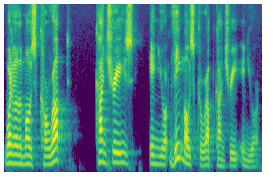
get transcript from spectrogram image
one of the most corrupt countries in Europe, the most corrupt country in Europe.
